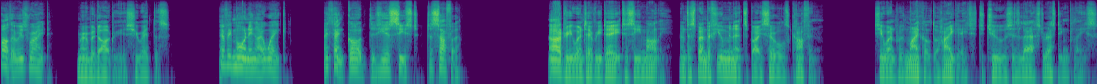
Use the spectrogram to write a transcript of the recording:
Father is right, murmured Audrey as she read this. Every morning I wake. I thank God that he has ceased to suffer. Audrey went every day to see Molly and to spend a few minutes by Cyril's coffin. She went with Michael to Highgate to choose his last resting place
